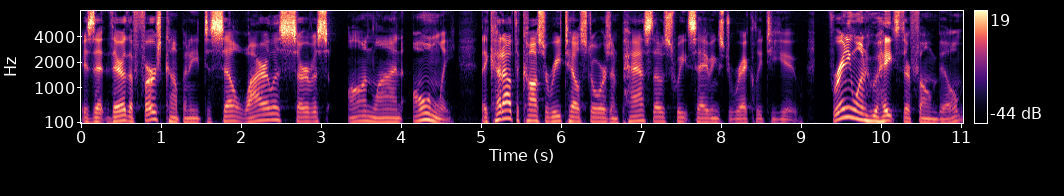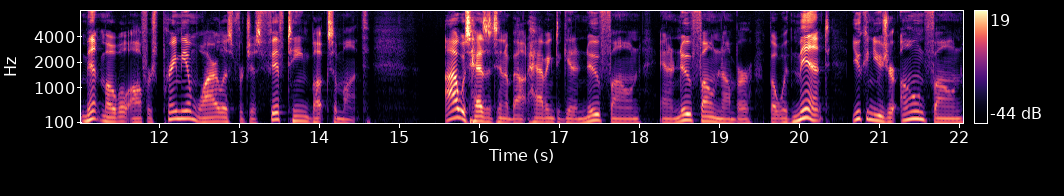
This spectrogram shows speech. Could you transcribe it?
is that they're the first company to sell wireless service online only. They cut out the cost of retail stores and pass those sweet savings directly to you. For anyone who hates their phone bill, Mint Mobile offers premium wireless for just 15 bucks a month. I was hesitant about having to get a new phone and a new phone number, but with Mint, you can use your own phone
